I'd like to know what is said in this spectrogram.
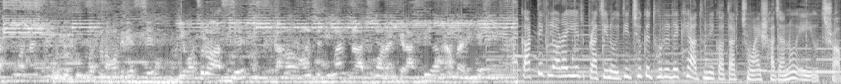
রাজকুমার বছর আমাদের এসছে আসছে কাটোয়ার মানুষের ডিমান্ড রাজকুমার ব্যাংকে রাখতেই হবে আমরা কার্তিক লড়াইয়ের প্রাচীন ঐতিহ্যকে ধরে রেখে আধুনিকতার ছোঁয়ায় সাজানো এই উৎসব।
